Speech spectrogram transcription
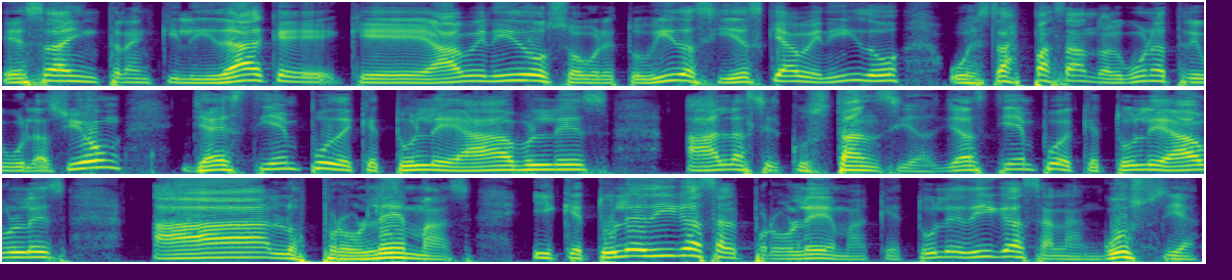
esa intranquilidad que ha venido sobre tu vida, si es que ha venido o estás pasando alguna tribulación, ya es tiempo de que tú le hables a las circunstancias, ya es tiempo de que tú le hables a los problemas y que tú le digas al problema, que tú le digas a la angustia,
